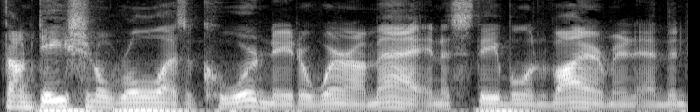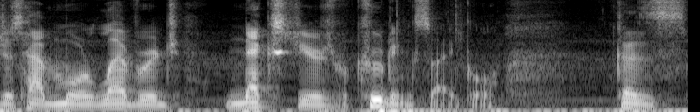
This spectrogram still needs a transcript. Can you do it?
foundational role as a coordinator where I'm at in a stable environment and then just have more leverage next year's recruiting cycle? Because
